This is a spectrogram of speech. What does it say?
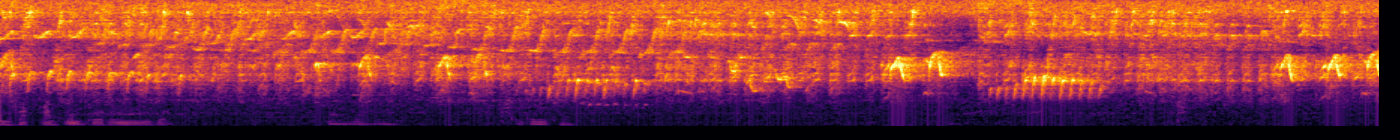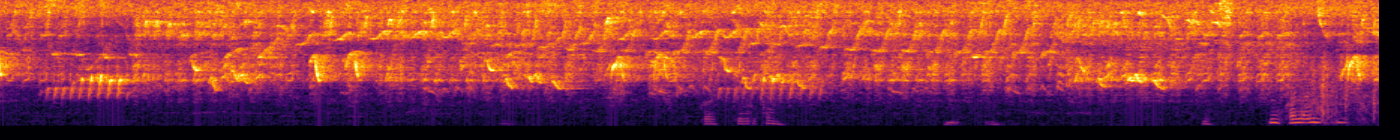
Singkap ang santuro munggo. Pastor kan. Kanan.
